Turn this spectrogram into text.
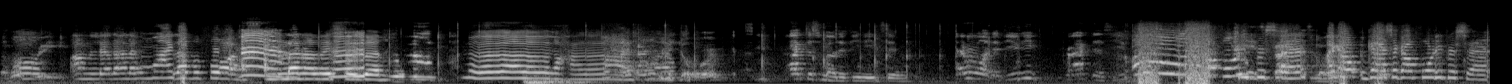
Level Oh, 3. I'm level, my level 4. I'm literally so good. I got a door. Practice mode if you need to. Everyone, if you need practice, you Oh, I got 40%. I got, guys, I got 40%.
